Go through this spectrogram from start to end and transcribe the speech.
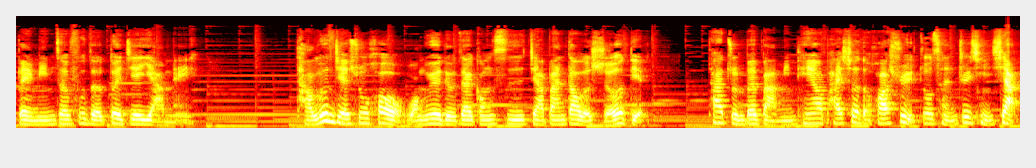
北明则负责对接雅梅。讨论结束后，王月留在公司加班到了十二点。他准备把明天要拍摄的花絮做成剧情下，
